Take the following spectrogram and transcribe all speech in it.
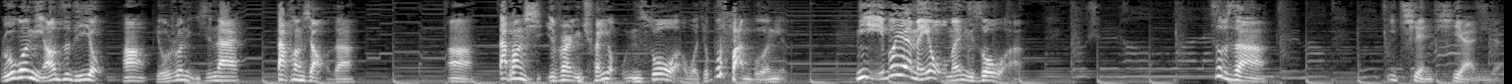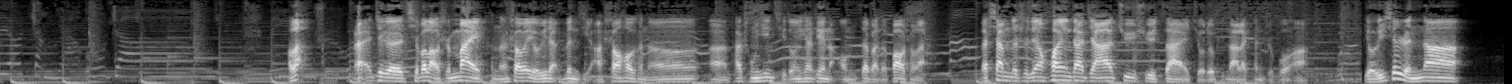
如果你要自己有啊，比如说你现在大胖小子，啊，大胖媳妇儿，你全有，你说我，我就不反驳你了。你不也没有吗？你说我，是不是啊？一天天的。好了，来，这个奇葩老师麦可能稍微有一点问题啊，稍后可能啊，他重新启动一下电脑，我们再把它报上来。那下面的时间，欢迎大家继续在九六频道来看直播啊。有一些人呢，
